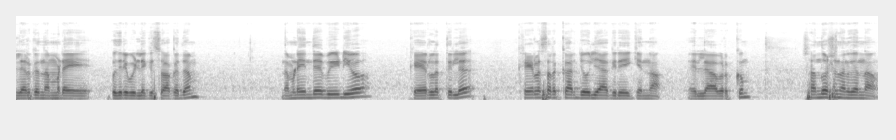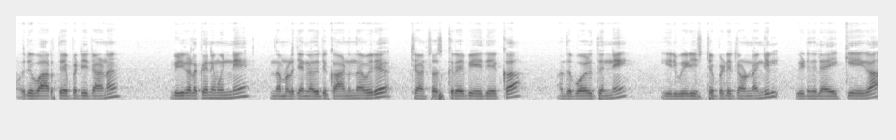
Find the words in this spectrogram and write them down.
എല്ലാവർക്കും നമ്മുടെ പുതിയ വീട്ടിലേക്ക് സ്വാഗതം. നമ്മുടെ ഇന്നത്തെ വീഡിയോ കേരളത്തിൽ കേരള സർക്കാർ ജോലി ആഗ്രഹിക്കുന്ന എല്ലാവർക്കും സന്തോഷം നൽകുന്ന ഒരു വാർത്തയെ പറ്റിയിട്ടാണ്. വീഡിയോ കിടക്കുന്നതിന് മുന്നേ നമ്മുടെ ചാനൽ അതിൽ കാണുന്നവർ ചാനൽ സബ്സ്ക്രൈബ് ചെയ്തേക്കുക. അതുപോലെ തന്നെ ഈ ഒരു വീഡിയോ ഇഷ്ടപ്പെട്ടിട്ടുണ്ടെങ്കിൽ വീഡിയോ ലൈക്ക് ചെയ്യുക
